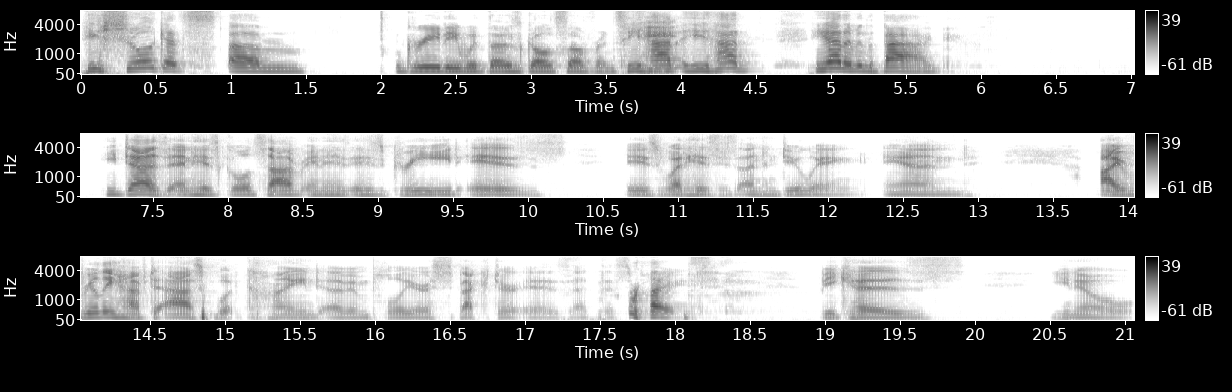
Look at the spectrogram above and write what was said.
he sure gets um greedy with those gold sovereigns he had he had he had him in the bag He does, and his gold sovereign his his greed is is what his his undoing. And I really have to ask what kind of employer Spectre is at this point. Right. point. Because, you know,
